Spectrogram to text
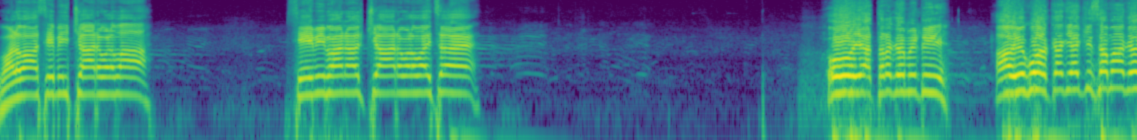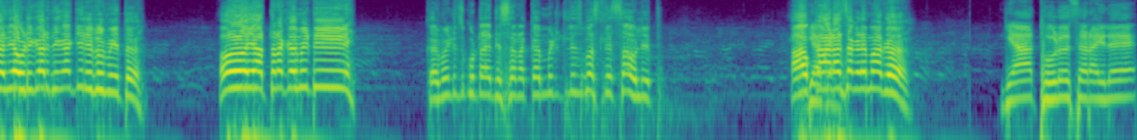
वळवा सेमी चार वळवा. सेमीफायनल चार वळवायचं आहे हो यात्रा कमिटी. हा एक ओळखा घ्या की समाग एवढी गर्दी का केली तुम्ही इथं? हो यात्रा कमिटी. कमिटीच कुठं आहे? दिसना. कमिटीतलीच बसलीत सावलीत. अहो घ्या, काढा सगळे माग. घ्या थोडस राहिलंय.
